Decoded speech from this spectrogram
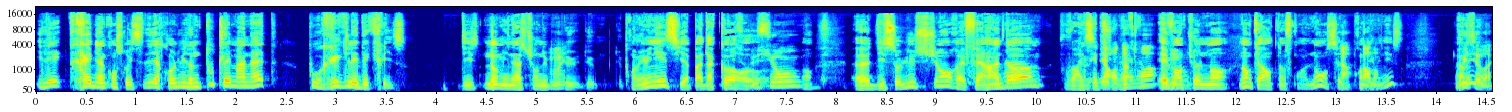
il est très bien construit. C'est-à-dire qu'on lui donne toutes les manettes pour régler des crises. nomination du, Premier ministre, s'il n'y a pas d'accord. Dissolution. Euh, dissolution, référendum. Pouvoir exceptionnel. 49.3. Éventuellement. Non, 49.3, non, c'est le ah, Premier ministre. oui, ah c'est vrai.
